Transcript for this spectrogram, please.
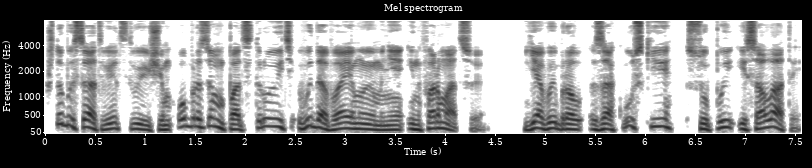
чтобы соответствующим образом подстроить выдаваемую мне информацию. Я выбрал закуски, супы и салаты.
